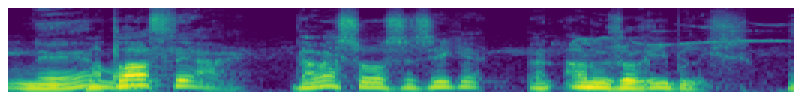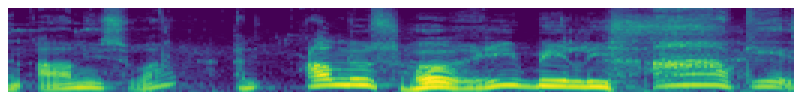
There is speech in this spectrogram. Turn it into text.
Nee, Maar maar... het laatste jaar, dat was zoals ze zeggen een annus horribilis. Een anus, wat? Een annus horribilis. Ah, oké.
